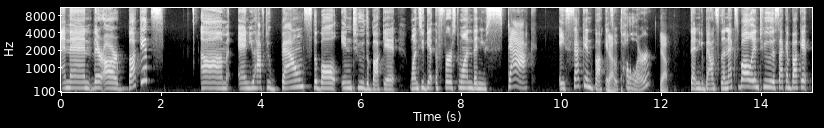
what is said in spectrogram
And then there are buckets, um, and you have to bounce the ball into the bucket. Once you get the first one, then you stack a second bucket, Yeah. so taller. Yeah. Then you bounce the next ball into the second bucket.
